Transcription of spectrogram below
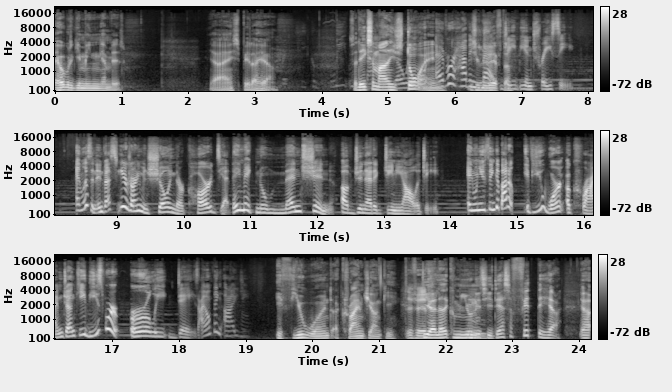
Jeg håber, det giver mening om lidt. Jeg spiller her. Så det er ikke så meget historien, Ever vi efter. JB and Tracy. And listen, investigators aren't even showing their cards yet. They make no mention of genetic genealogy. And when you think about it, if you weren't a crime junkie, these were early days. I don't think IG. If you weren't a crime junkie. Det er fedt. De har lavet community. Mm. Det er så fedt, det her. Ja.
